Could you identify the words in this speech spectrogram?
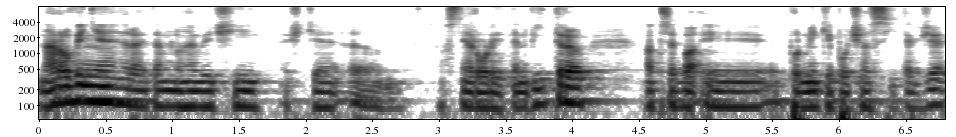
na rovině, hraje tam mnohem větší ještě vlastně roli ten vítr a třeba i podmínky počasí. Takže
